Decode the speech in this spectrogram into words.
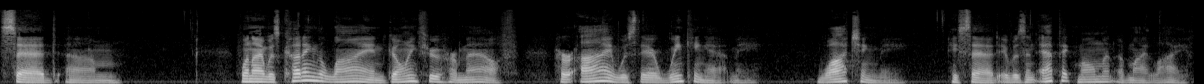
said, um, When I was cutting the line going through her mouth, her eye was there winking at me, watching me. He said, It was an epic moment of my life.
